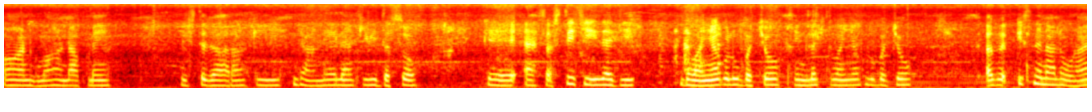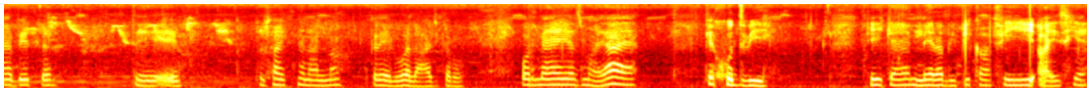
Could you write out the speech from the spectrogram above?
ਆਣ ਗਵਾਂਡ ਆਪਣੇ ਰਿਸ਼ਤੇਦਾਰਾਂ ਕੀ ਜਾਣਨੇ ਵਾਲਿਆਂ ਕੀ ਵੀ ਦੱਸੋ ਕਿ ਇਹ ਸਸਤੀ ਚੀਜ਼ ਹੈ ਜੀ ਦਵਾਈਆਂ ਕੋਲੋਂ ਬਚੋ ਇੰਗਲਿਸ਼ ਦਵਾਈਆਂ ਕੋਲੋਂ ਬਚੋ ਅਗਰ ਇਸ ਦੇ ਨਾਲ ਹੋਣਾ ਹੈ ਬਿਹਤਰ ਤੇ ਤੁਸੀਂ ਇਸ ਦੇ ਨਾਲ ਨਾ ਘਰੇਲੂ ਇਲਾਜ ਕਰੋ ਔਰ ਮੈਂ ਇਹ ਅਜ਼ਮਾਇਆ ਹੈ ਕਿ ਖੁਦ ਵੀ ਠੀਕ ਹੈ ਮੇਰਾ ਬੀਪੀ ਕਾਫੀ ਆਈ ਸੀ ਹੈ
